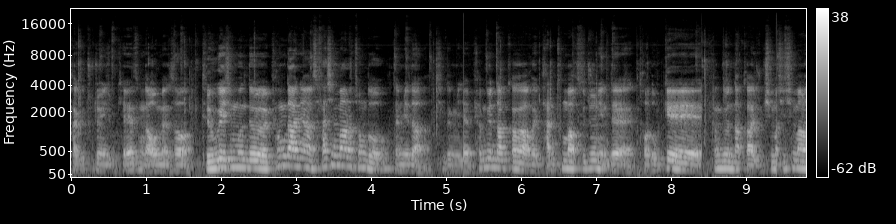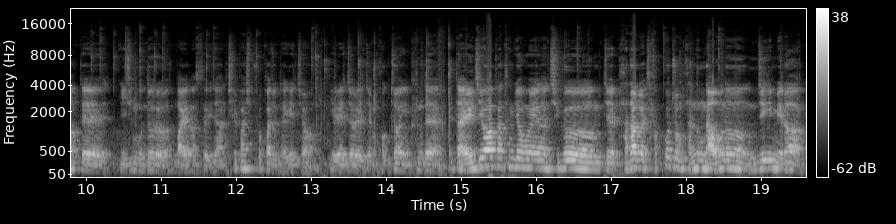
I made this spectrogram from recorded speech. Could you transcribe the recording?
가격 조정이 좀 계속 나오면서 들고 계신 분들 평단이 한 40만원 정도 됩니다. 지금 이제 평균 단가가 거의 반 토막 수준인데 더 높게 평균 단가 60만 70만원대 이신 분들은 마이너스 이제 한 7, 80%까지 되겠죠. 이래저래 좀 걱정이 큰데 일단 LG 화학 같은 경우에는 지금 이제 바닥을 잡고 좀 반등 나오는 움직임이라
